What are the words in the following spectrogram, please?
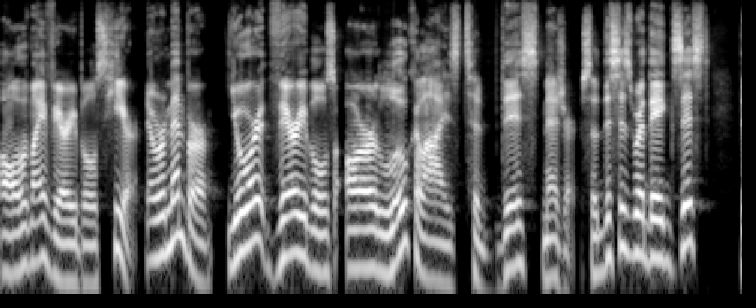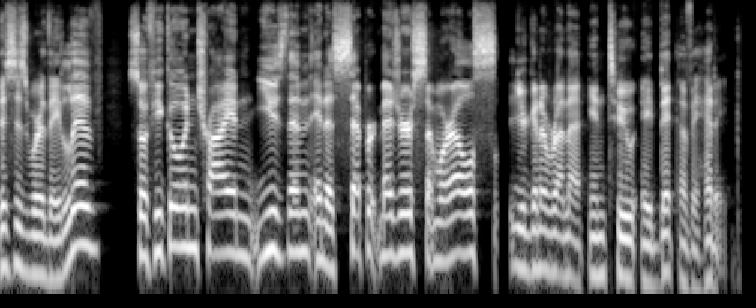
all of my variables here. Now remember, your variables are localized to this measure. So this is where they exist. This is where they live. So if you go and try and use them in a separate measure somewhere else, you're going to run into a bit of a headache.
